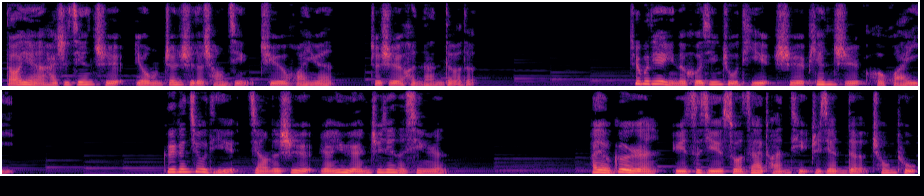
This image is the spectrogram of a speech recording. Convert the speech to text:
导演还是坚持用真实的场景去还原，这是很难得的。这部电影的核心主题是偏执和怀疑。归根究底，讲的是人与人之间的信任，还有个人与自己所在团体之间的冲突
